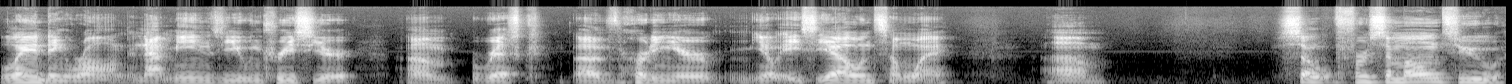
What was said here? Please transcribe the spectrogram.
landing wrong, and that means you increase your um, risk of hurting your you know ACL in some way. Um, so for Simone to,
